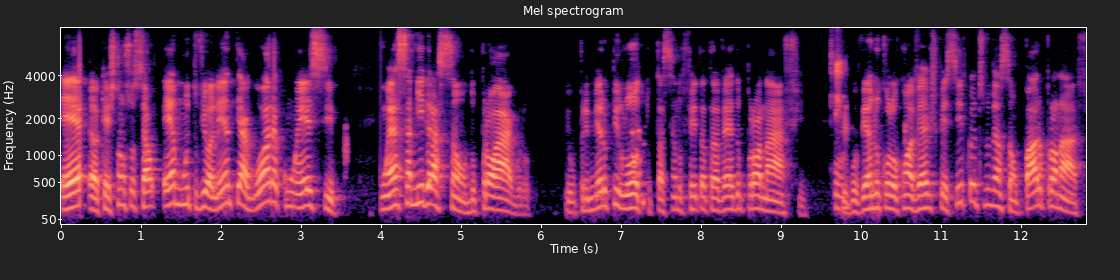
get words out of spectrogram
é, a questão social é muito violenta e agora com esse com essa migração do Proagro, e o primeiro piloto está sendo feito através do Pronaf, Sim. o governo colocou uma verba específica de subvenção para o Pronaf,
